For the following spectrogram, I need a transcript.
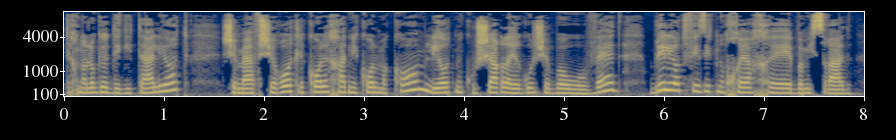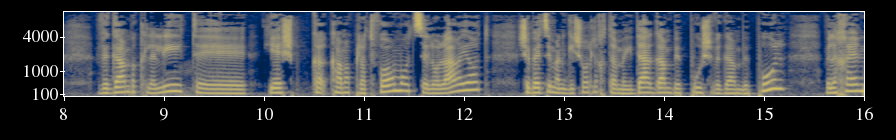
טכנולוגיות דיגיטליות, שמאפשרות לכל אחד מכל מקום להיות מקושר לארגון שבו הוא עובד, בלי להיות פיזית נוכח במשרד. וגם בכללית יש כמה פלטפורמות סלולריות, שבעצם מנגישות לך את המידע גם בפוש וגם בפול, ולכן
